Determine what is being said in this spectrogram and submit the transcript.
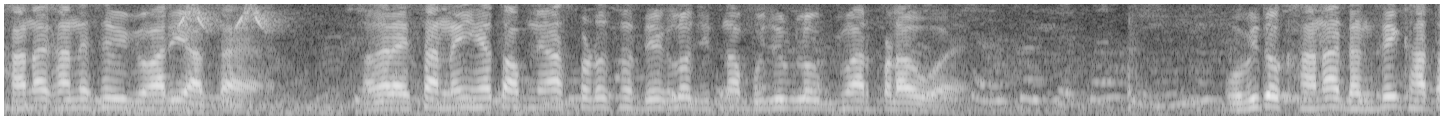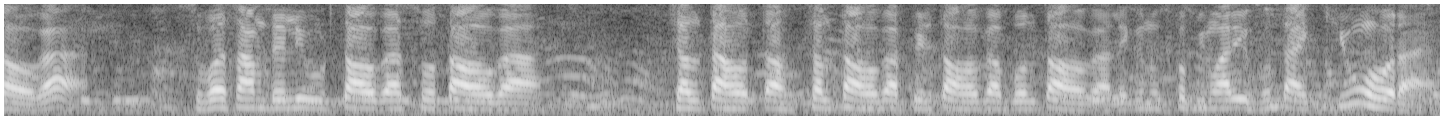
खाना खाने से भी बीमारी आता है। अगर ऐसा नहीं है तो अपने आस पड़ोस में देख लो जितना बुज़ुर्ग लोग बीमार पड़ा हुआ है। वो भी तो खाना ढंग से ही खाता होगा। सुबह शाम डेली उठता होगा, सोता होगा, चलता होता, चलता होगा, फिरता होगा, बोलता होगा, लेकिन उसको बीमारी होता है, क्यों हो रहा है?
